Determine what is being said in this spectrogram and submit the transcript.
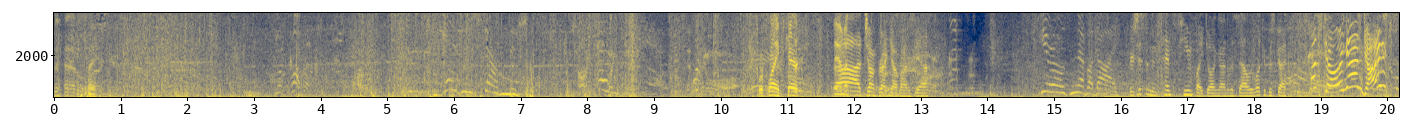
Nice. Helden sterben nicht. We're flanked. Care. Damn it. Ah, Junkrat got mine, yeah. Heroes never die. There's just an intense team fight going on in this alley. Look at this guy. What's going on, guys?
